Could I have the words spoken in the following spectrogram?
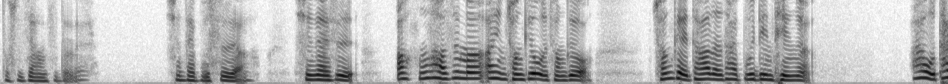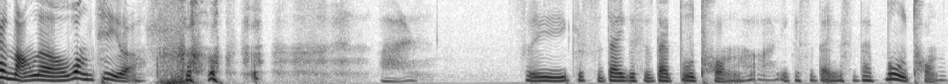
都是这样子的嘞。现在不是啊，现在是啊，很好是吗？哎，你传给我，传给我，传给他的，他也不一定听啊。啊，我太忙了，忘记了。哎所以一个时代一个时代不同哈，一个时代一个时代不同。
